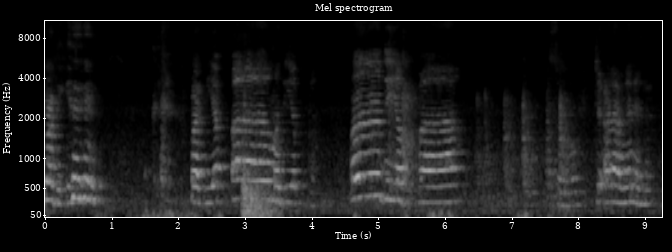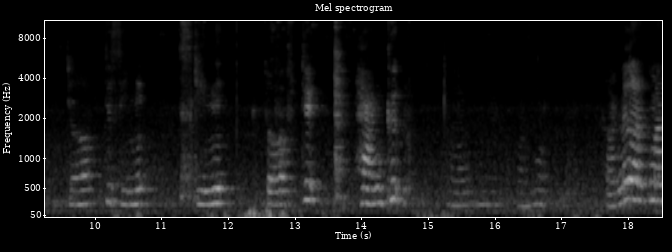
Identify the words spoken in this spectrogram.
മതി. മതിയപ്പ മതിയപ്പ മതിയപ്പ. സോഫ്റ്റ് അത് അങ്ങനെയല്ല സോഫ്റ്റ് സിന്ന് സ്കിന്ന് സോഫ്റ്റ് ഹാങ്ക് കണ്ണ് തുറക്കുമ്പോൾ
